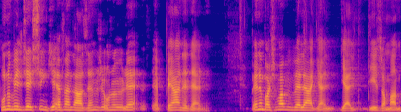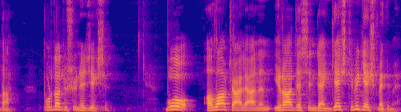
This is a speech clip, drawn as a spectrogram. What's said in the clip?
Bunu bileceksin ki Efendi Hazretlerimiz onu öyle hep beyan ederdi. Benim başıma bir bela gel, geldiği zamanda burada düşüneceksin. Bu allah Teala'nın iradesinden geçti mi geçmedi mi?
